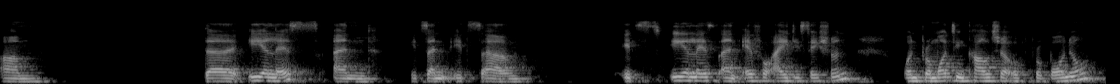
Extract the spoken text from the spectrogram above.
um, the ELS and it's an it's um, it's ELS and A4ID session on promoting culture of pro bono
